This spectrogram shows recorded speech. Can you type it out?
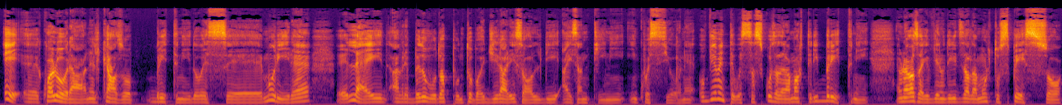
e eh, qualora nel caso Britney dovesse morire, eh, lei avrebbe dovuto appunto poi girare i soldi ai santini in questione. Ovviamente questa scusa della morte di Britney è una cosa che viene utilizzata molto spesso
